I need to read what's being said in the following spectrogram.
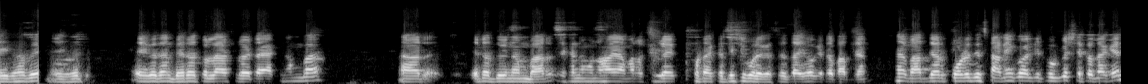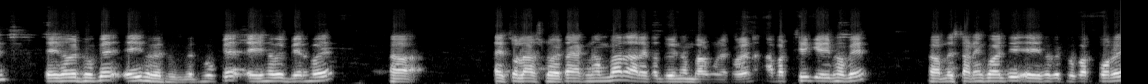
এইভাবে এইভাবে বের চলে আসলো এটা এক নাম্বার। আর এটা দুই নাম্বার। এখানে মনে হয় আমার আসলে ফোটা একটা বেশি পড়ে গেছে, যাই হোক, এটা বাদ দেন। হ্যাঁ বাদ দেওয়ার পরে যে স্টার্টিং কোয়ালিটি ঢুকবে, সেটা দেখেন, এইভাবে ঢুকে, এইভাবে ঢুকবে, ঢুকে, এইভাবে বের হয়ে চলে আসলো এটা এক নাম্বার, আর এটা দুই নাম্বার মনে করেন। আবার ঠিক এইভাবে আপনার স্টার্টিং কোয়ালিটি এইভাবে ঢোকার পরে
